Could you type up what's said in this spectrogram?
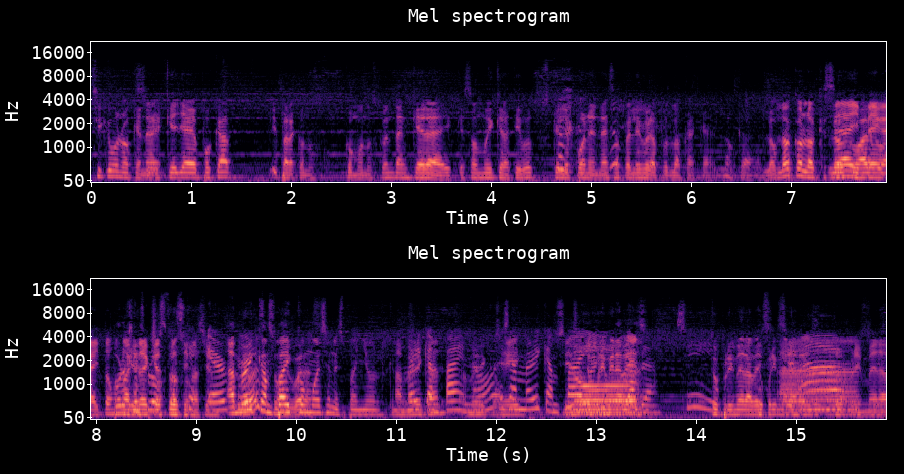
Sí, que bueno, que en Sí. aquella época, y para cono- como nos cuentan que era y que son muy creativos, pues ¿qué le ponen a esa película? Pues loca, ca- loca, loca. Loco lo que sea Loco y algo. pega. Y cree ejemplo, que es es que continuación. Air- American Pie, ¿cómo es en español? American, American- Pie, ¿no? American- Es. American Sí, Pie. es tu primera vez. Sí. Tu primera vez. Tu primera vez. Ah. Tu primera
